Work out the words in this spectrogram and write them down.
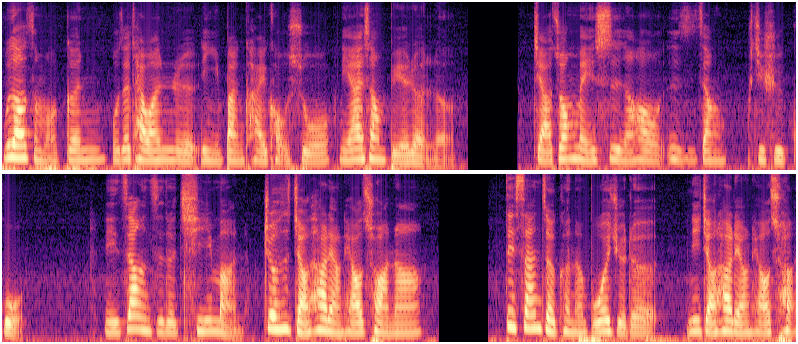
不知道怎么跟我在台湾的另一半开口说你爱上别人了，假装没事，然后日子这样继续过。你这样子的欺瞒，就是脚踏两条船啊。第三者可能不会觉得你脚踏两条船，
